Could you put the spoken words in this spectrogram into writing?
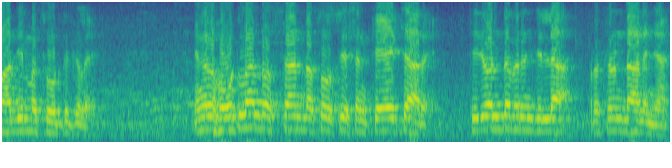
മാധ്യമ സുഹൃത്തുക്കളെ ഞങ്ങൾ Hotel and Restaurant Association K H R Thiruvananthapuram ജില്ലാ പ്രസിഡന്റാണ് ഞാൻ.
